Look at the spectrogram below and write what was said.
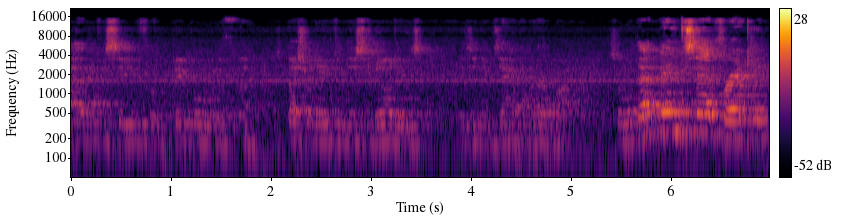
advocacy for people with uh, special needs and disabilities is an example of everybody. So with that being said, Frankie,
